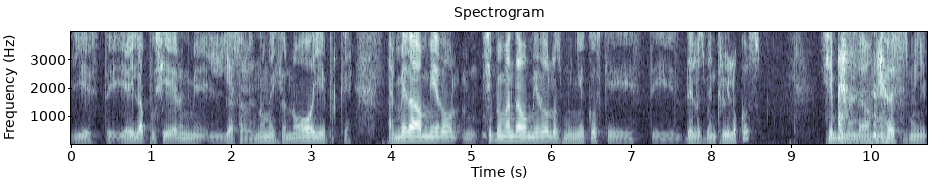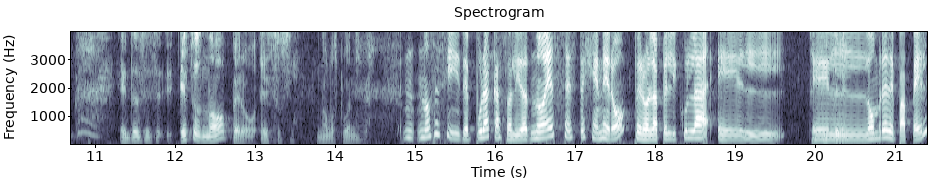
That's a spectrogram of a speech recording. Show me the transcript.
Y este, y ahí la pusieron y, me, y ya sabes, ¿no? Me dijeron, no, oye, porque a mí me daba miedo, siempre me han dado miedo los muñecos que, este, de los ventrílocos. Siempre me han dado miedo esos muñecos. Entonces, estos no, pero eso sí, no los puedo negar. No sé si de pura casualidad, no es este género, pero la película El, ¿El, hombre de papel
